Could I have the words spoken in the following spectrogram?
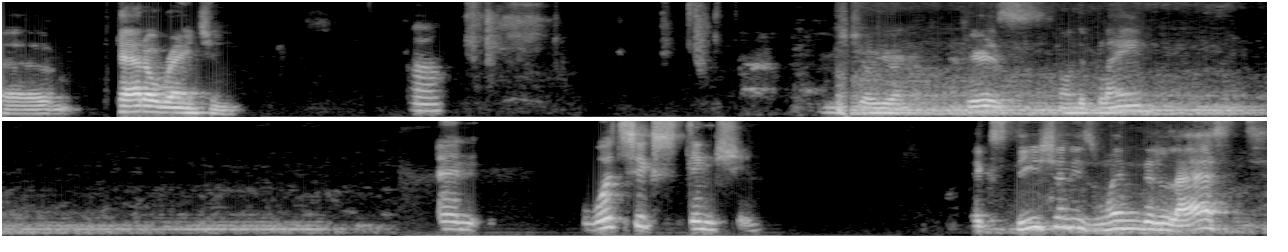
uh, cattle ranching. Oh. Let me show you. Here is on the plane. And what's extinction? Extinction is when the last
